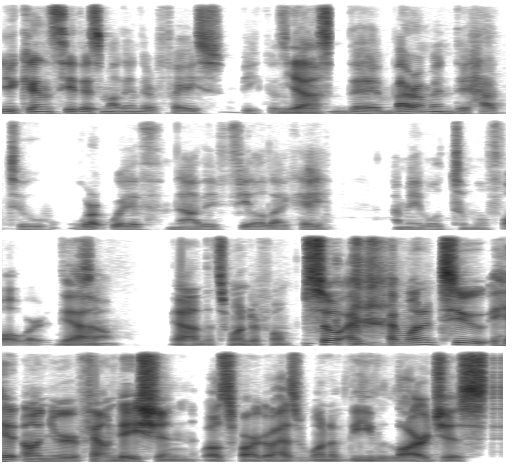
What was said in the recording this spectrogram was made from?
you can see the smile in their face because Yeah. the environment they had to work with, now they feel like, hey, I'm able to move forward. Yeah. So Yeah, that's wonderful. So I, I wanted to hit on your foundation. Wells Fargo has one of the largest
